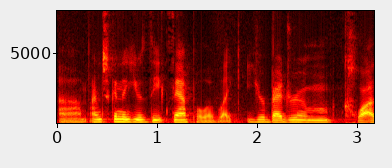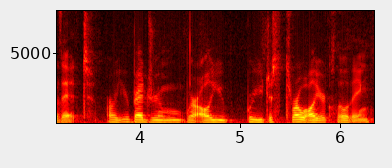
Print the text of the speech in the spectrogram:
um, I'm just going to use the example of like your bedroom closet or your bedroom where all you where you just throw all your clothing.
